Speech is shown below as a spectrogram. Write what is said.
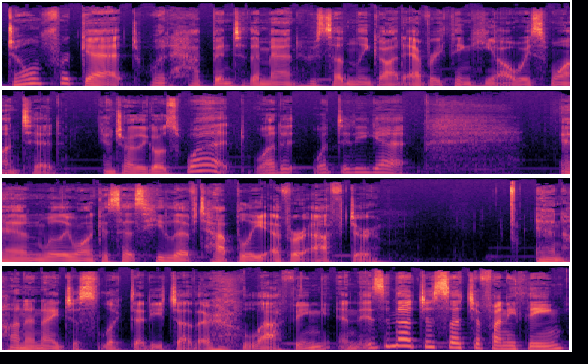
Don't forget what happened to the man who suddenly got everything he always wanted. And Charlie goes, What? What did, what did he get? And Willy Wonka says, He lived happily ever after. And Han and I just looked at each other laughing. And isn't that just such a funny thing?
